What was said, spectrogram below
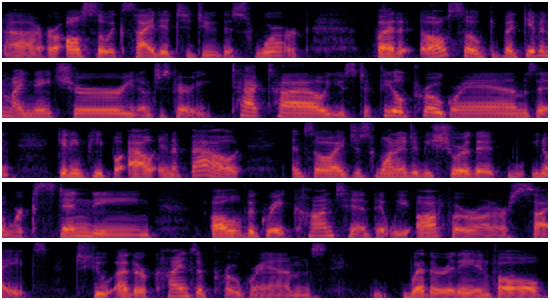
are also excited to do this work. But also but given my nature you know just very tactile used to field programs and getting people out and about and so i just wanted to be sure that you know we're extending all of the great content that we offer on our sites to other kinds of programs whether they involve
